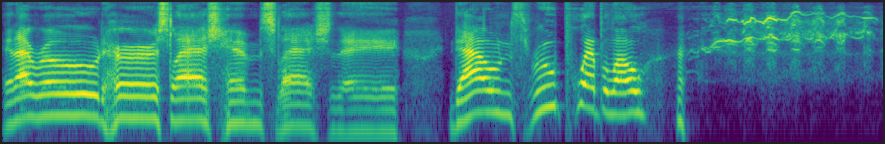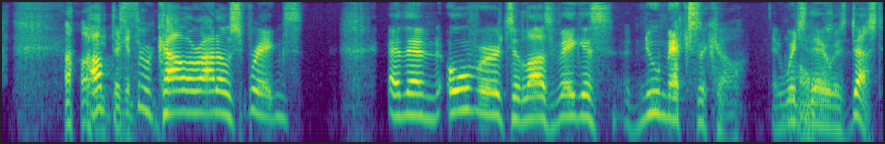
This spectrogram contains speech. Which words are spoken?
and I rode her slash him slash they down through Pueblo, Oh, up it. through Colorado Springs, and then over to Las Vegas, New Mexico, in which there was dust.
